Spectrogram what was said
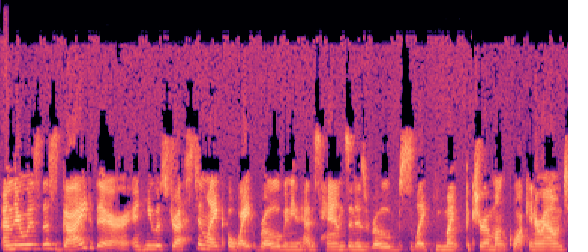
And there was this guide there, and he was dressed in like a white robe, and he had his hands in his robes, like you might picture a monk walking around.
